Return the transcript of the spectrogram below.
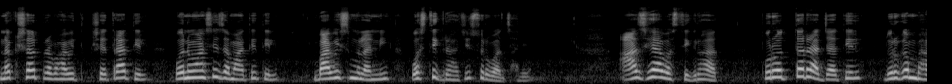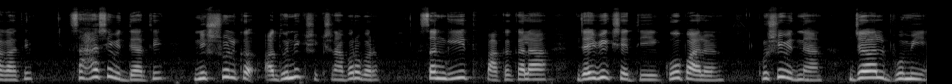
नक्षल प्रभावित क्षेत्रातील वनवासी जमातीतील बावीस मुलांनी वसतिगृहाची सुरुवात झाली. आज ह्या वसतिगृहात पूर्वोत्तर राज्यातील दुर्गम भागातील सहाशे विद्यार्थी निशुल्क आधुनिक शिक्षणाबरोबर संगीत पाककला जैविक शेती गोपालन कृषी विज्ञान जल भूमी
